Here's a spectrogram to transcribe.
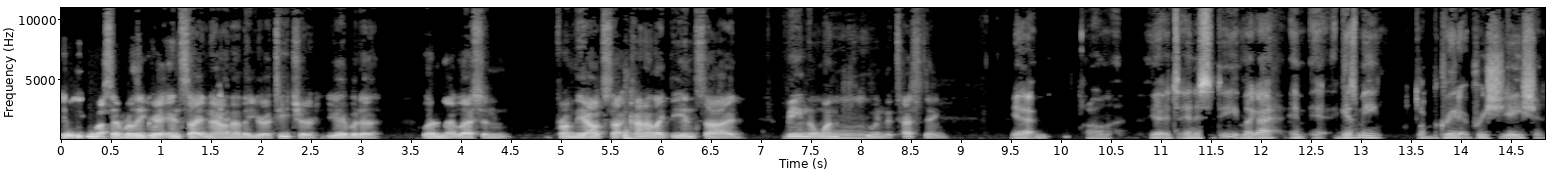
you must have really great insight now. Now that you're a teacher, you're able to learn that lesson from the outside, kind of like the inside, being the one mm. doing the testing. Yeah. Oh, yeah. It's and it's deep. Like I, it gives me a greater appreciation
